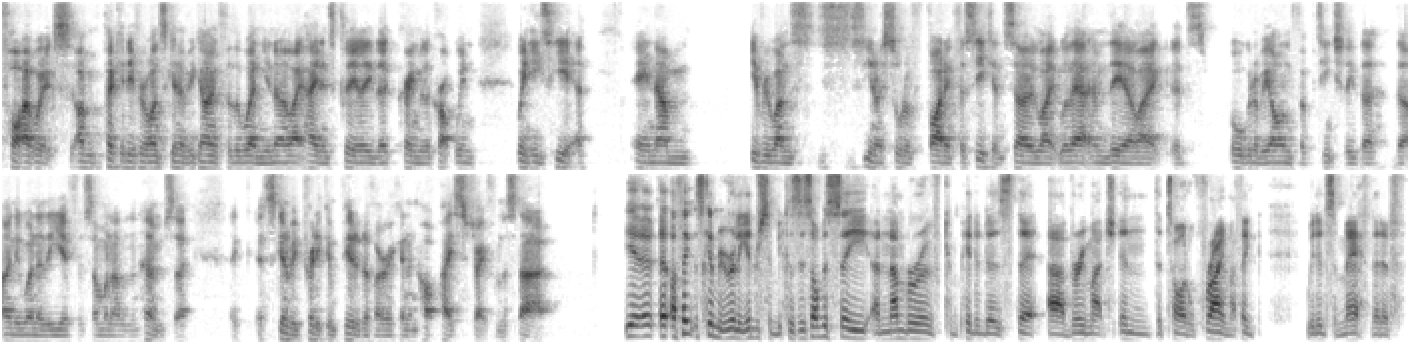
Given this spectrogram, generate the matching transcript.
fireworks. I'm picking everyone's going to be going for the win. You know, like Hayden's clearly the cream of the crop when when he's here, and um everyone's you know sort of fighting for second. So like without him there, like it's all going to be on for potentially the the only win of the year for someone other than him. So it's going to be pretty competitive, I reckon, and hot pace straight from the start. Yeah, I think it's going to be really interesting because there's obviously a number of competitors that are very much in the title frame. I think we did some math that if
